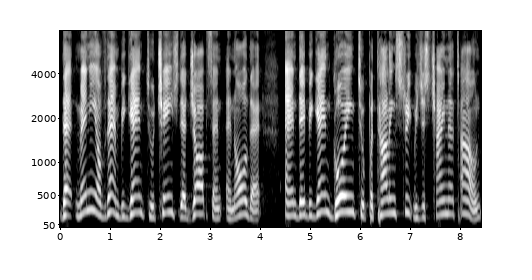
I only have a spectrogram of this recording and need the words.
that many of them began to change their jobs and, and all that. And they began going to Petaling Street, which is Chinatown,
